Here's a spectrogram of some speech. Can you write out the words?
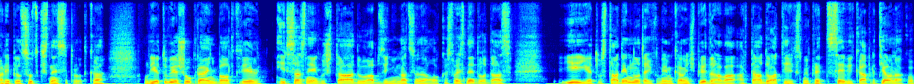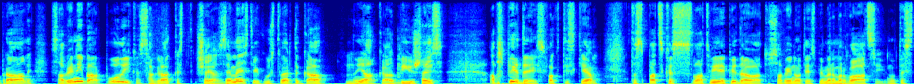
arī Pilsudskis nesaprot, ka lietuvieši, ukrāņi, baltkrievi ir sasnieguši tādu apziņu nacionālo, kas vairs nedodas ieiet uz tādiem noteikumiem, kā viņš piedāvā, ar tādu attieksmi pret sevi kā pret jaunāko brāli, savienībā ar Poliju, kas agrāk kas šajās zemēs tiek uztverta kā. Nu jā, kā bijušais apspiedējs, faktiski. Ja? Tas pats, kas Latvijai piedāvātu savienoties, piemēram, ar Vāciju. Nu, tas,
